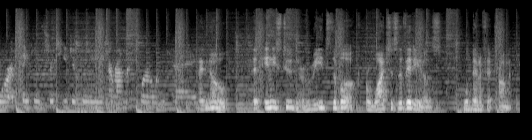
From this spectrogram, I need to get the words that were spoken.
or thinking strategically around my 401k. I know that any student who reads the book or watches the videos will benefit from it.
